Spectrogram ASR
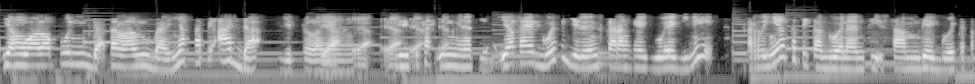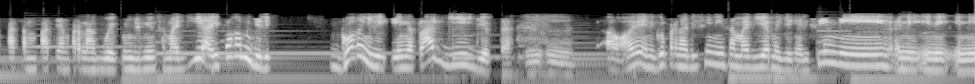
yang walaupun nggak terlalu banyak tapi ada gitu loh Iya, yang iya, iya, jadi iya, kita iya. ingat ya. ya kayak gue kejadian sekarang kayak gue gini artinya ketika gue nanti someday gue ke tempat-tempat yang pernah gue kunjungin sama dia itu akan menjadi gue akan jadi inget lagi gitu Mm-mm. oh, oh ya ini gue pernah di sini sama dia mejanya di sini ini ini ini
